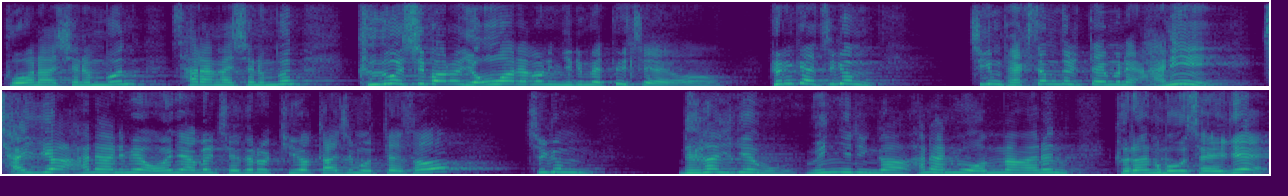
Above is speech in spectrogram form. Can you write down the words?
구원하시는 분, 사랑하시는 분, 그것이 바로 여호와라고 하는 이름의 뜻이에요. 그러니까 지금 지금 백성들 때문에 아니 자기가 하나님의 언약을 제대로 기억하지 못해서 지금 내가 이게 웬일인가? 하나님을 원망하는 그런 모세에게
